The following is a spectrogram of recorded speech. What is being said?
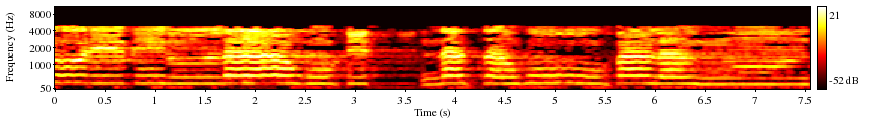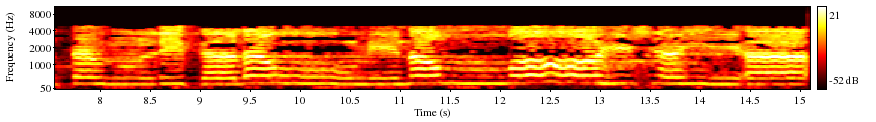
يرد الله فتنته فلن تملك له من الله شيئا.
